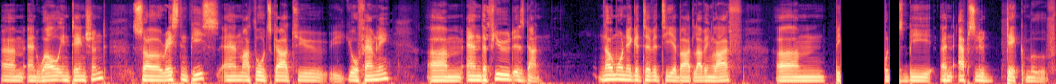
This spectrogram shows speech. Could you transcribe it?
um, and well intentioned. So rest in peace, and my thoughts go to your family. Um, and the feud is done. No more negativity about loving life. Um, because it would just be an absolute dick move.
